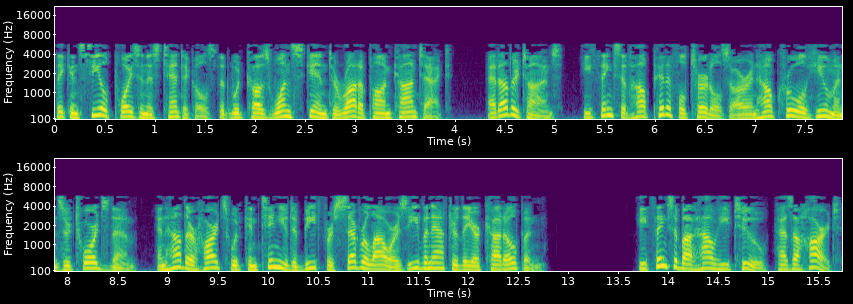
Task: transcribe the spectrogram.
they conceal poisonous tentacles that would cause one's skin to rot upon contact. At other times, he thinks of how pitiful turtles are and how cruel humans are towards them, and how their hearts would continue to beat for several hours even after they are cut open. He thinks about how he too has a heart.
